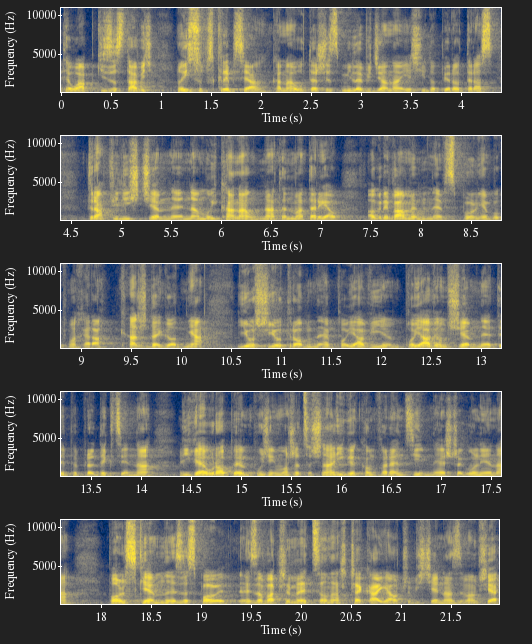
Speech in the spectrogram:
te łapki zostawić. No i subskrypcja kanału też jest mile widziana, jeśli dopiero teraz trafiliście na mój kanał, na ten materiał. Ogrywamy wspólnie Bookmachera każdego dnia. Już jutro pojawi, pojawią się typy predykcje na Ligę Europy, później może coś na Ligę Konferencji, szczególnie na polskie zespoły. Zobaczymy, co nas czeka. Ja oczywiście nazywam się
